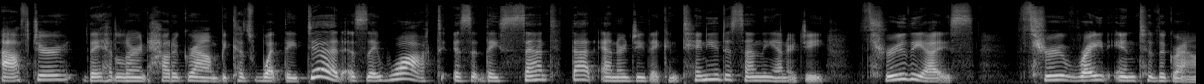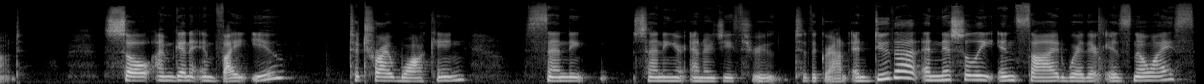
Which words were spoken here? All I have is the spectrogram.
after they had learned how to ground because what they did as they walked is that they sent that energy, they continued to send the energy through the ice, through right into the ground. So I'm going to invite you to try walking, sending sending your energy through to the ground. And do that initially inside where there is no ice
